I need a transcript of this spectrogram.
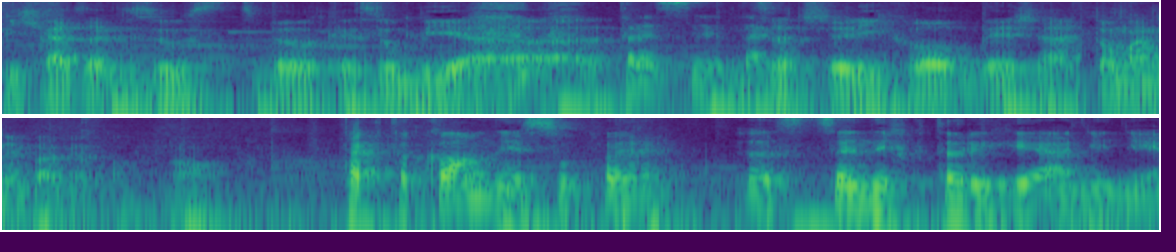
vychádzať z úst veľké zuby a Presne tak. začne rýchlo bežať. To ma nebavilo. No. Takto clown je super, e, scény, v ktorých je ani nie.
